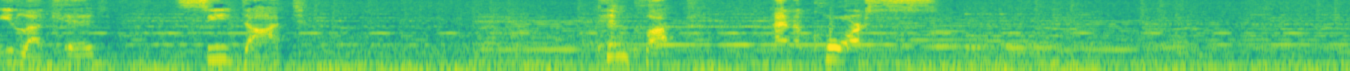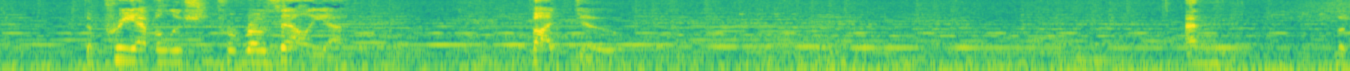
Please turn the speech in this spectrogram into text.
Elekid, Seedot, Piplup, and of course the pre-evolution for Roselia, Budew. and the,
